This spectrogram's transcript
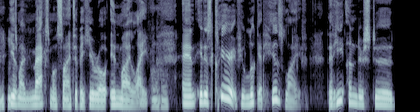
he is my maximum scientific hero in my life, Mhm. and it is clear if you look at his life that he understood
